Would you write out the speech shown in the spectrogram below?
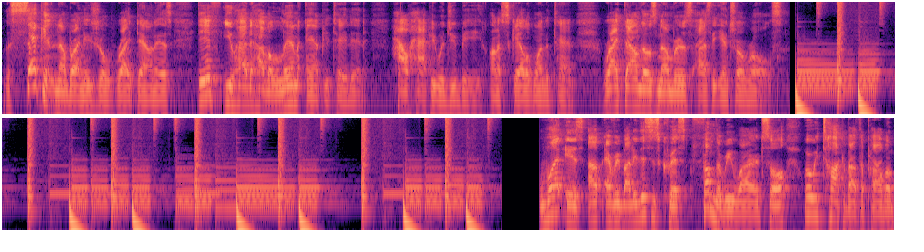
the second number I need you to write down is if you had to have a limb amputated, how happy would you be on a scale of one to 10? Write down those numbers as the intro rolls. What is up everybody? This is Chris from The Rewired Soul where we talk about the problem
